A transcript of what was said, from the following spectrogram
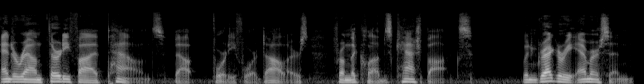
and around 35 pounds, about $44, from the club's cash box. When Gregory Emerson,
